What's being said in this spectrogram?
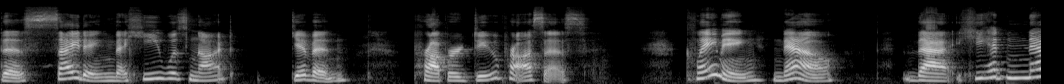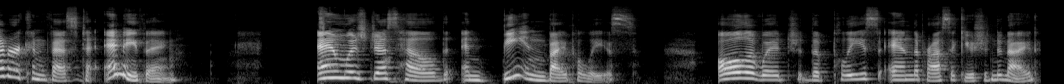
this, citing that he was not given proper due process, claiming now that he had never confessed to anything and was just held and beaten by police, all of which the police and the prosecution denied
